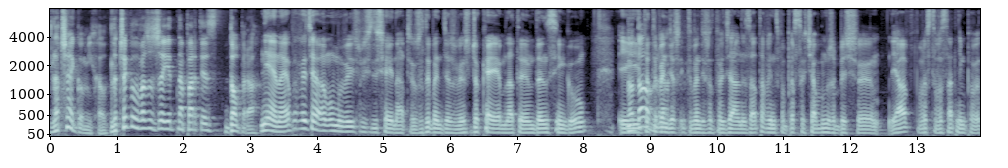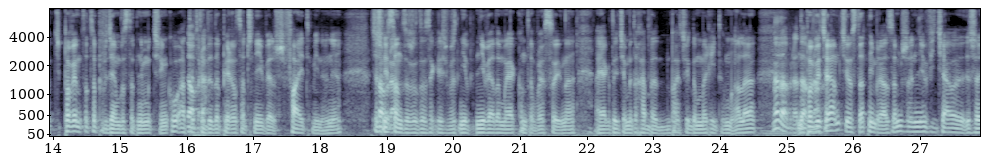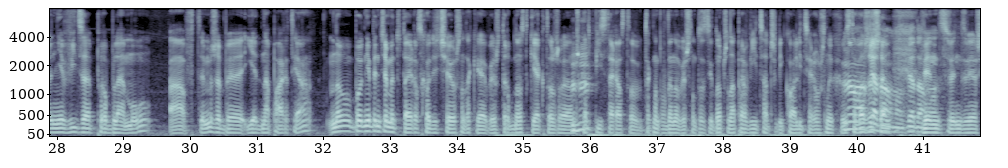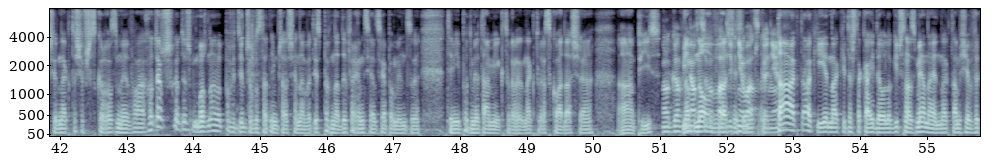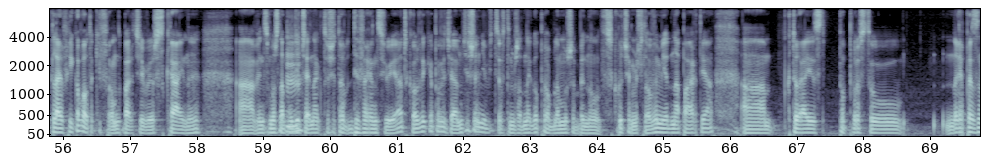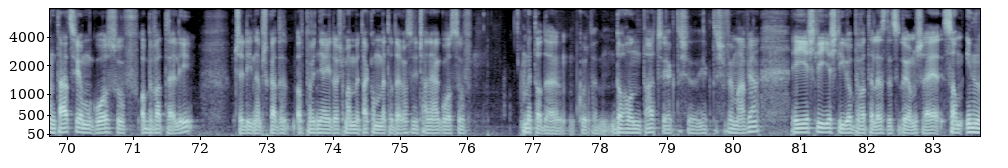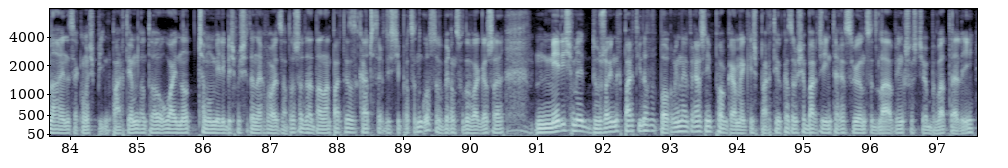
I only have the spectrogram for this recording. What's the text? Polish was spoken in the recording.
Dlaczego, Michał? Dlaczego uważasz, że jedna partia jest dobra? Nie, no ja powiedziałem, umówiliśmy się dzisiaj inaczej, że ty będziesz, wiesz, jokejem na tym dancingu i no to ty będziesz, i ty będziesz odpowiedzialny za to, więc po prostu chciałbym, żebyś, y, ja po prostu w ostatnim, powiem to, co powiedziałem w ostatnim odcinku, a ty dobra. wtedy dopiero zacznij, wiesz, fight me, no nie? Chociaż dobra. nie sądzę, że to jest jakieś nie, nie wiadomo jak kontrowersyjne, a jak dojdziemy trochę bardziej do meritum, ale... No dobra, no, dobra. Powiedziałem ci ostatnim razem, że nie widziały, że nie widzę problemu a w tym, żeby jedna partia no, bo nie będziemy tutaj rozchodzić się już na takie, wiesz, drobnostki, jak to, że na mm -hmm. przykład PiS teraz to tak naprawdę, no wiesz, no to jest Zjednoczona Prawica, czyli koalicja różnych no, stowarzyszeń. Wiadomo, wiadomo. Więc, więc wiesz, jednak to się wszystko rozmywa, chociaż, chociaż można powiedzieć, że w ostatnim czasie nawet jest pewna dyferencjacja pomiędzy tymi podmiotami, które, na które składa się a, PiS. No, Gawinowcy no, no, właśnie w niełaskę, nie? Tak, tak, i jednak i też taka ideologiczna zmiana, jednak tam się wyklaryfikował taki front bardziej, wiesz, skrajny, a więc można mm. powiedzieć, że jednak to się to dyferencjuje, aczkolwiek ja powiedziałem ci, że nie widzę w tym żadnego problemu, żeby no, w skrócie myślowym jedna partia, a, która jest po prostu reprezentacją głosów obywateli, czyli na przykład odpowiednia ilość, mamy taką metodę rozliczania głosów metodę, kurde, dohonta, czy jak to się, jak to się wymawia. I jeśli, jeśli obywatele zdecydują, że są inline z jakąś partią, no to why not? Czemu mielibyśmy się denerwować za to, że dana partia zyskała 40% głosów, biorąc pod uwagę, że mieliśmy dużo innych partii do wyboru i najwyraźniej program jakiejś partii okazał się bardziej interesujący dla większości obywateli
